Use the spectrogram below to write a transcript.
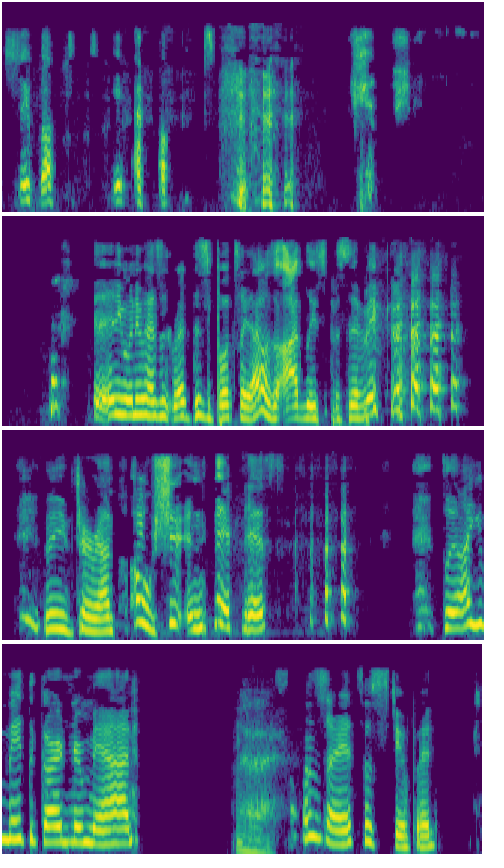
She wants will out. Anyone who hasn't read this book's like, that was oddly specific. then you turn around, oh shit, and there it is. It's like, oh, you made the gardener mad. I'm sorry, it's so stupid.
